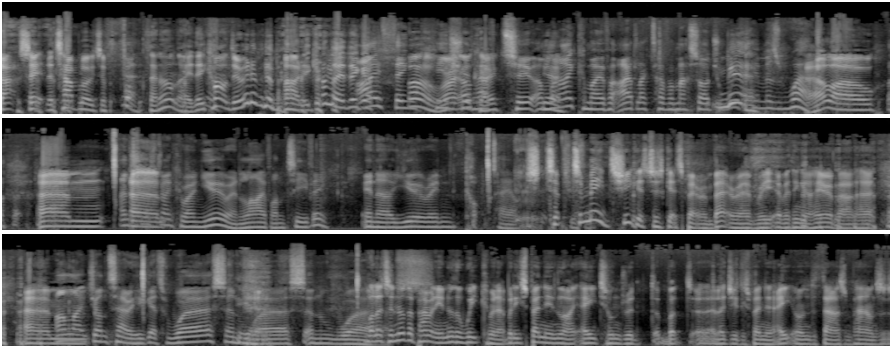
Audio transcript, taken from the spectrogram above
That's it. The tabloids are fucked then, aren't they? They can't do anything about it, can they? They go, I think oh, he right, should okay. have two. And when I come over, I'd like to have a massage with him as well. Hello. Um, And she's um, drank her own urine live on TV in a urine cocktail. to, to me, she gets just gets better and better every everything I hear about her. Um, Unlike John Terry, who gets worse and Yeah. worse and worse. well, there's another apparently another week coming out, but he's spending like eight hundred, but uh, allegedly spending eight hundred thousand pounds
